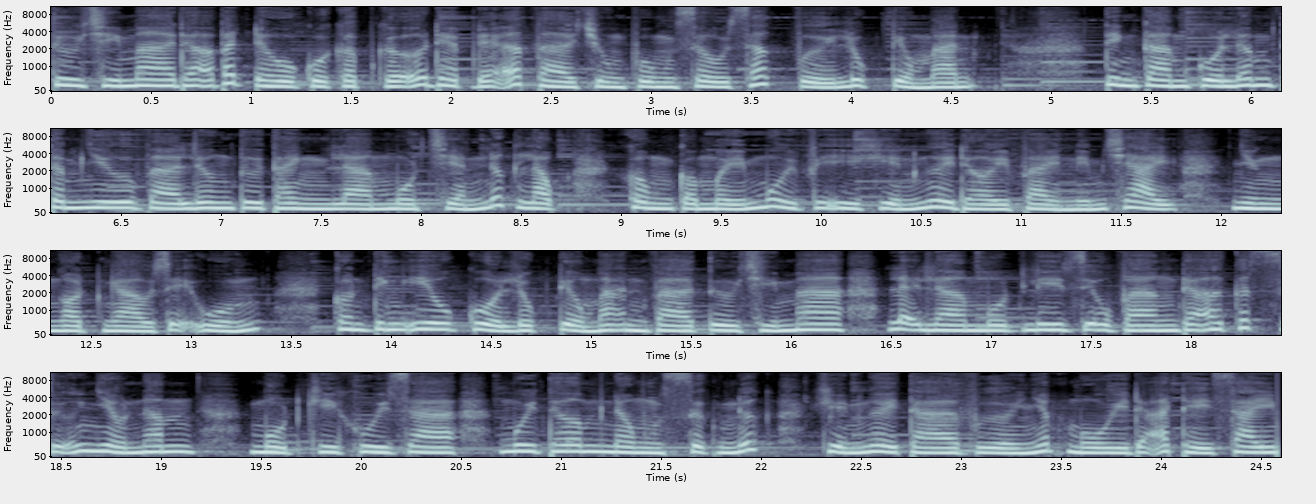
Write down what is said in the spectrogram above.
Từ Chí Ma đã bắt đầu cuộc gặp gỡ đẹp đẽ và trùng phùng sâu sắc với Lục Tiểu Mạn. Tình cảm của Lâm Tâm Như và Lương Tư Thành là một chén nước lọc, không có mấy mùi vị khiến người đời phải nếm trải, nhưng ngọt ngào dễ uống. Còn tình yêu của Lục Tiểu Mạn và Từ Chí Ma lại là một ly rượu vàng đã cất giữ nhiều năm, một khi khui ra, mùi thơm nồng sực nức khiến người ta vừa nhấp môi đã thấy say.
